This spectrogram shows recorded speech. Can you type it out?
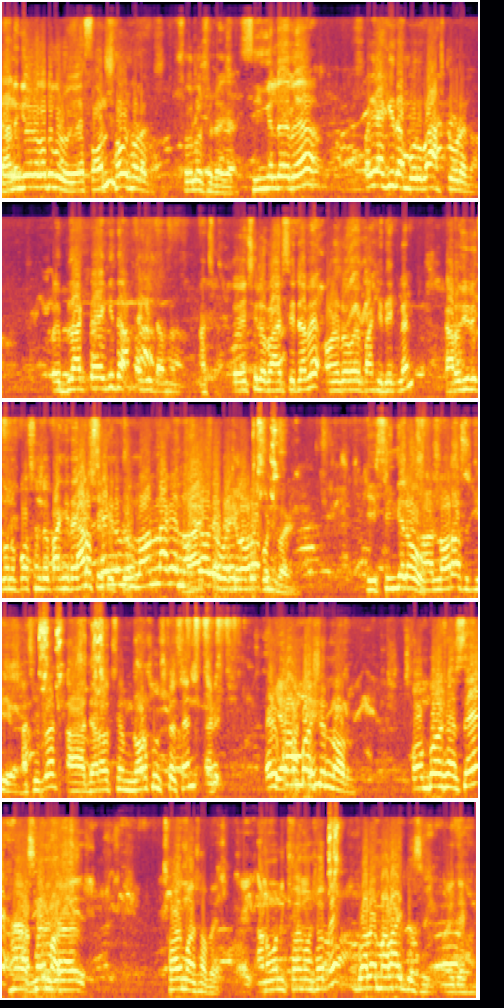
রানিং জোড়া কত পড়বে ফোন ষোলোশো টাকা। ষোলোশো টাকা। সিঙ্গেল টাইপে ওই একই দাম পড়বে আটশো টাকা। ওই ব্ল্যাকটা একই দাম একই দাম হ্যাঁ। আচ্ছা তো এই ছিল বাইর অনেক রকমের পাখি দেখলেন। কারও যদি কোনো পছন্দ পাখি থাকে সেক্ষেত্রে single লাগে, ভাইয়ের ভাই, করতে পারেন। কি সিঙ্গেল ও? আর নর আছে কি আচ্ছা এবার যারা হচ্ছে নর খুঁজতেছেন কম বয়সের নর। কম বয়স আছে হ্যাঁ, ছয় মাস। হবে আনুমানিক ছয় মাস হবে। গলায় মালা আইতেছে। ওই দেখেন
